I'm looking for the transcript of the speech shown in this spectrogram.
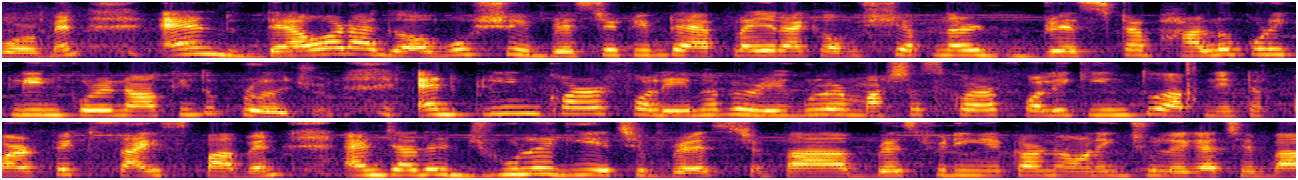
করবেন। অ্যান্ড দেওয়ার আগে অবশ্যই ব্রেস্টের ক্রিমটা অ্যাপ্লাইয়ের আগে অবশ্যই আপনার ব্রেস্টটা ভালো করে ক্লিন করে নেওয়া কিন্তু প্রয়োজন। অ্যান্ড ক্লিন করার ফলে এইভাবে রেগুলার মাসাজ করার ফলে কিন্তু আপনি একটা পারফেক্ট সাইজ পাবেন। অ্যান্ড যাদের ঝুলে গিয়েছে ব্রেস্ট বা ব্রেস্ট ফিডিংয়ের কারণে অনেক ঝুলে গেছে বা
